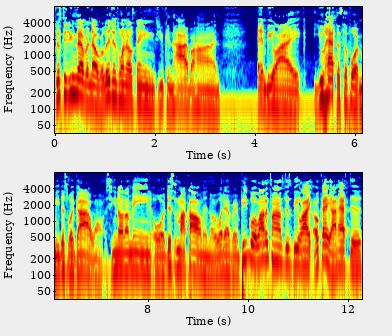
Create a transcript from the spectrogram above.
Just cause you never know. Religion's one of those things you can hide behind and be like, you have to support me. This is what God wants. You know what I mean? Or this is my calling or whatever. And people a lot of times just be like, okay, I have to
